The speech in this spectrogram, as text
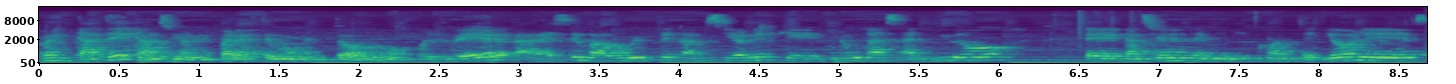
rescaté canciones para este momento, como volver a ese baúl de canciones que nunca han salido, eh, canciones de mis discos anteriores.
